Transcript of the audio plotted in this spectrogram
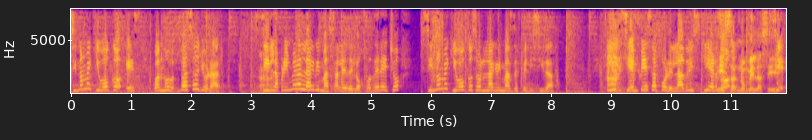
si no me equivoco es cuando vas a llorar. Si la primera lágrima sale del ojo derecho, si no me equivoco son lágrimas de felicidad. Y Ay, si hijo. empieza por el lado izquierdo, Esa no me la sé.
